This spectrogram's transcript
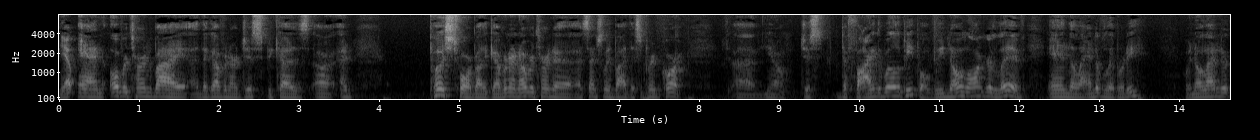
Yep. and overturned by uh, the governor just because, uh, and pushed for by the governor and overturned uh, essentially by the Supreme Court. Uh, you know, just defying the will of the people. We no longer live in the land of liberty. We no longer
